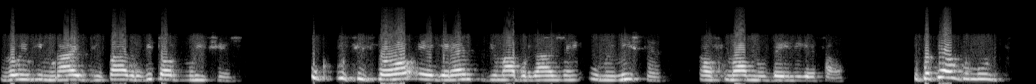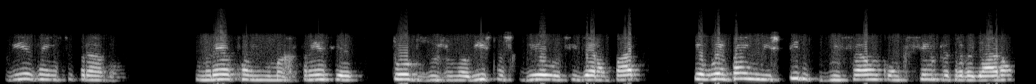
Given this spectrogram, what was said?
Valentim Moraes e o padre Vítor de Melícias, o que por si só é garante de uma abordagem humanista ao fenómeno da imigração. O papel do mundo português é insuperável. Merecem uma referência todos os jornalistas que dele fizeram parte pelo empenho e espírito de missão com que sempre trabalharam,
